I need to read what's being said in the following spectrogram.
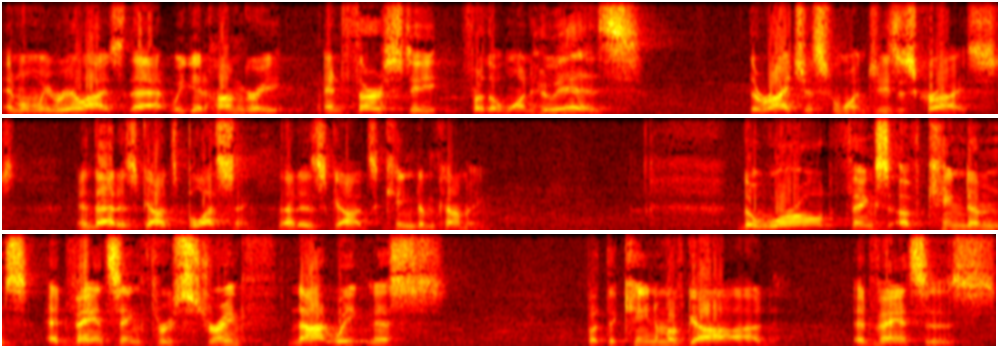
And when we realize that, we get hungry and thirsty for the one who is the righteous one, Jesus Christ. And that is God's blessing, that is God's kingdom coming. The world thinks of kingdoms advancing through strength, not weakness, but the kingdom of God advances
